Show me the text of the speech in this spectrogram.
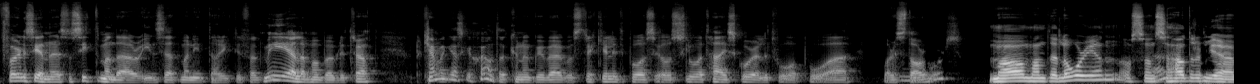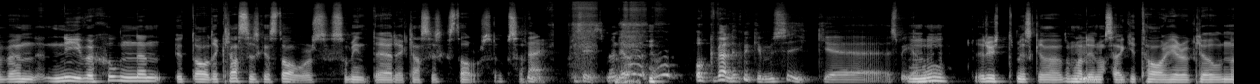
Förr eller senare så sitter man där och inser att man inte har riktigt följt med eller man börjar bli trött. Då kan det vara ganska skönt att kunna gå iväg och sträcka lite på sig och slå ett high score eller två på, uh, var det Star Wars? Ja, Mandalorian och sen så Ja. hade de ju även nyversionen utav det klassiska Star Wars som inte är det klassiska Star Wars. att säga. Nej, precis. Men det var, och väldigt mycket musikspel. Eh. Mm. Rytmiska, de hade ju Mm. någon sån här Guitar Hero Clone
